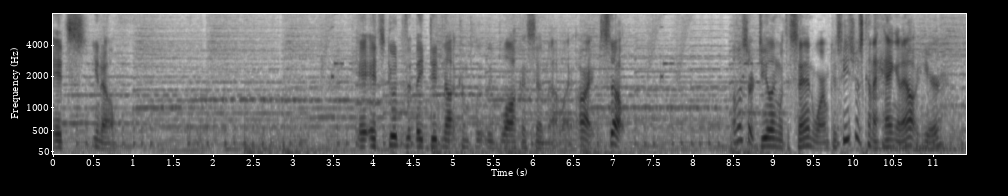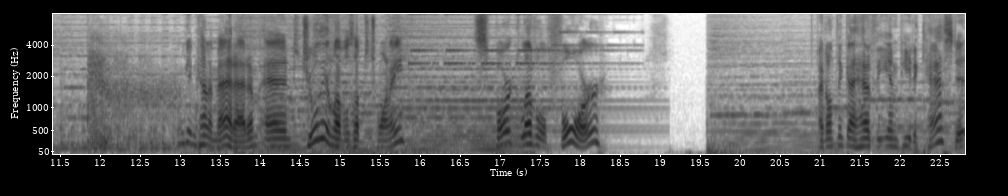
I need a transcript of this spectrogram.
It's, you know, it's good that they did not completely block us in that way. Alright, so, I'm going to start dealing with the Sandworm, because he's just kind of hanging out here. I'm getting kind of mad at him, and Julian levels up to 20. Spark level 4. I don't think I have the MP to cast it.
